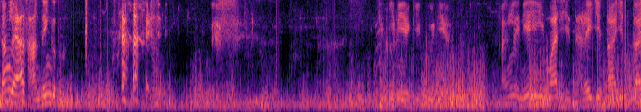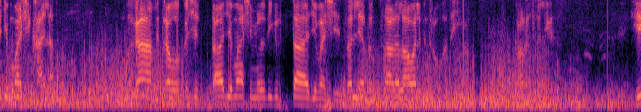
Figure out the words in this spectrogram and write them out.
चांगलं आहे असं हाणता येईन का तुला तिकडून ये इकडून ये चांगलं आहे ना ही मासे धरायची ताजे ताजे मासे खायला. बघा मित्रांनो कसे ताजे मासे मिळत इकडे. ताजे मासे चालले आता जाळं लावायला मित्रांनो. आता हे काढायला चालली का? हे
